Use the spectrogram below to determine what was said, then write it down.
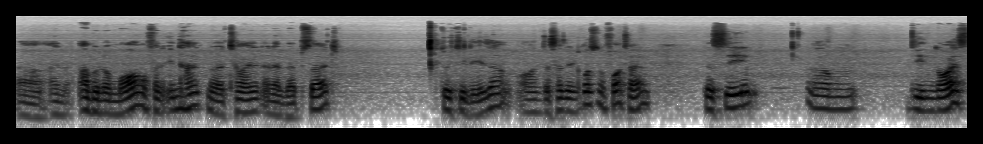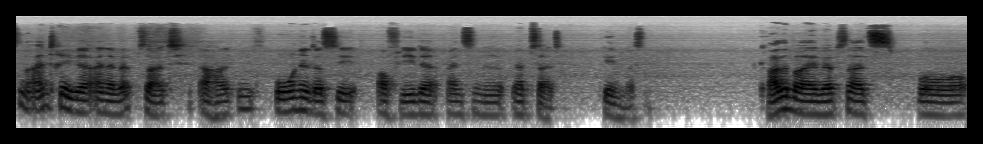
äh, ein Abonnement von Inhalten oder Teilen einer Website durch die Leser und das hat den großen Vorteil, dass Sie ähm, die neuesten Einträge einer Website erhalten, ohne dass Sie auf jede einzelne Website gehen müssen. Gerade bei Websites, wo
